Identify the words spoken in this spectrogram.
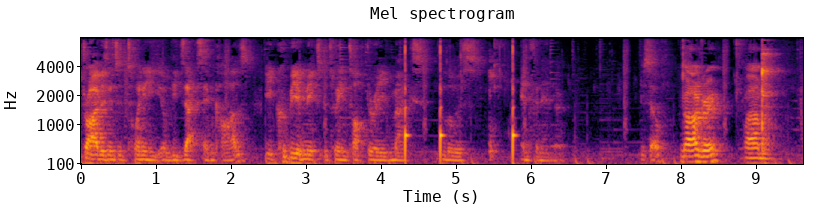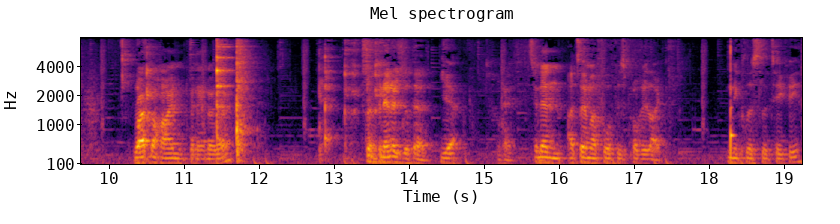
drivers into 20 of the exact same cars, it could be a mix between top three Max, Lewis, and Fernando. Yourself? No, I agree. Um, right behind Fernando there. So Fernando's the third. Yeah. Okay. And then I'd say my fourth is probably like Nicholas Latifi.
